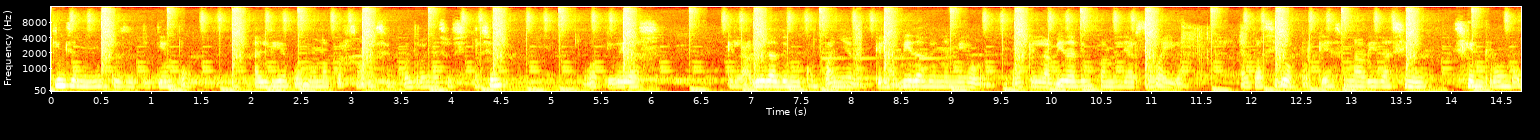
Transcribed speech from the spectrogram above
15 minutos de tu tiempo al día cuando una persona se encuentra en esa situación? ¿O que veas que la vida de un compañero, que la vida de un amigo o que la vida de un familiar se va al vacío? Porque es una vida sin, sin rumbo.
